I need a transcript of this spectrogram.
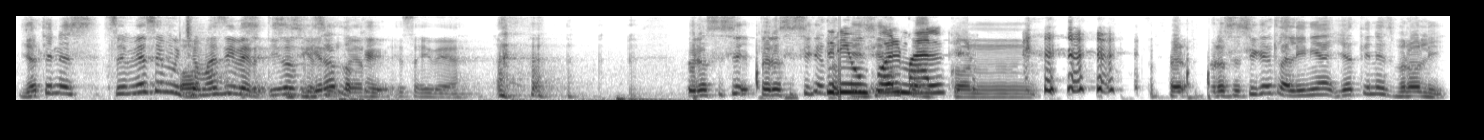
ya tienes. Se me hace mucho más divertido que, lo que esa idea. Pero si, pero si sigues Triunfó el mal. Pero, si sigues la línea, ya tienes Broly,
